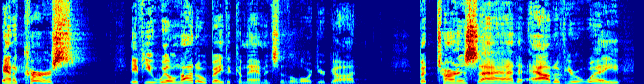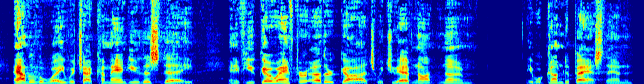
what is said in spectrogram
And a curse if you will not obey the commandments of the Lord your God, but turn aside out of your way, out of the way which I command you this day and if you go after other gods which you have not known, it will come to pass then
